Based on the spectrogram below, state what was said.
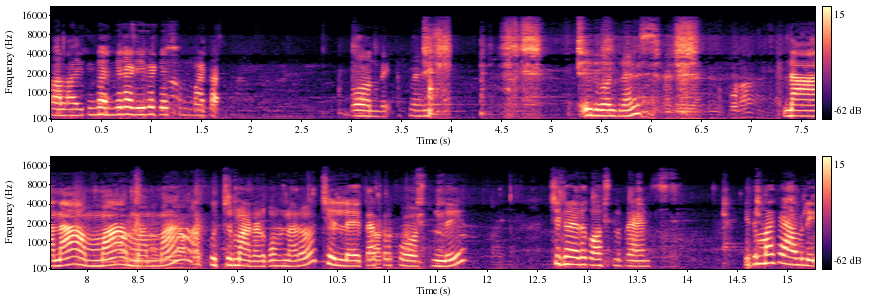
అలా అయితే ఇంకా అన్ని రెడీ పెట్టేసుకున్నమాట. బాగుంది ఫ్రెండ్స్. ఇదిగోండి ఫ్రెండ్స్. నాన్న అమ్మ అమ్మమ్మ కూర్చొని మాట్లాడుకుంటున్నారు. చెల్లి అయితే అక్కడ కోస్తుంది. చికెన్ అయితే కోస్తుంది ఫ్రెండ్స్. ఇది మా family.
